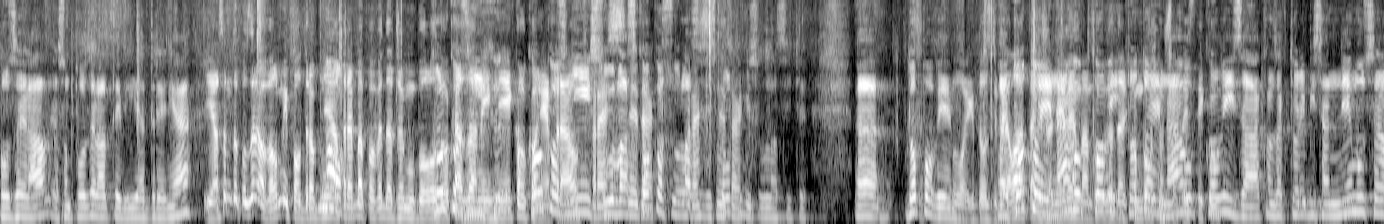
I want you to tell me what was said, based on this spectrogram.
pozeral, ja som pozeral tie vyjadrenia. Ja som to pozeral veľmi podrobne No. a treba povedať, že mu bolo dokázaných niekoľko koľko z nepravd. nich Presne súhlas, tak, koľko súhlasíte, s koľkými súhlasíte? Uh, dopoviem. Bolo ich dosť Eh, veľa, toto je náhubkový, toto je náhubkový zákon, za ktorý by sa nemusel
